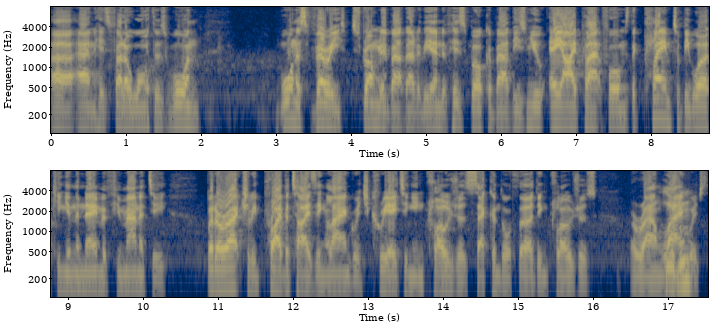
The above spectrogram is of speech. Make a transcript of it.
uh, and his fellow authors warn warn us very strongly about that at the end of his book about these new AI platforms that claim to be working in the name of humanity, but are actually privatizing language, creating enclosures, second or third enclosures around mm-hmm. language. So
